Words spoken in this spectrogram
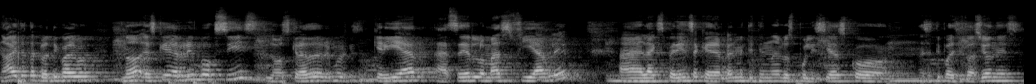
No, ahorita te platico algo. No, es que Rainbow Six, los creadores de Rainbow Six, querían hacerlo más fiable a la experiencia que realmente tienen los policías con ese tipo de situaciones.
